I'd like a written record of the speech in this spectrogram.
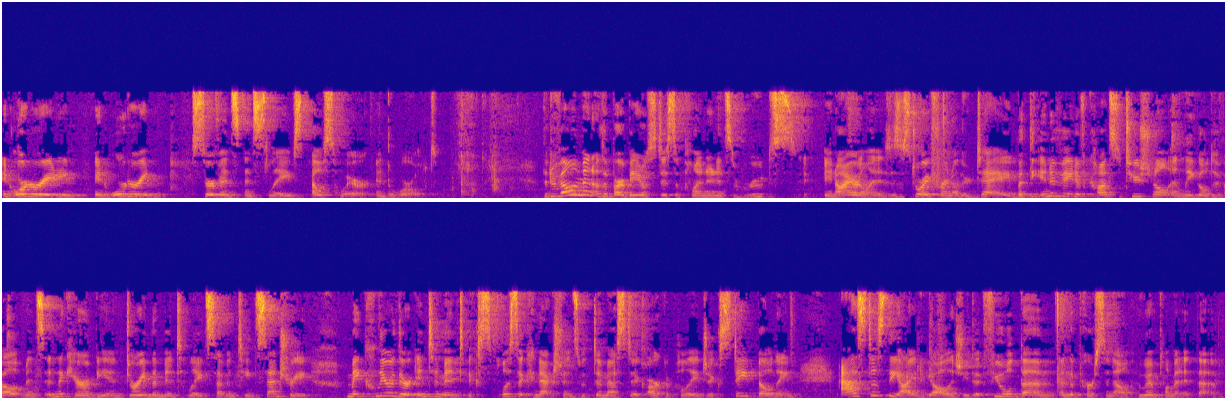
in ordering, in ordering servants and slaves elsewhere in the world. The development of the Barbados discipline and its roots in Ireland is a story for another day, but the innovative constitutional and legal developments in the Caribbean during the mid to late 17th century make clear their intimate, explicit connections with domestic archipelagic state building, as does the ideology that fueled them and the personnel who implemented them.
